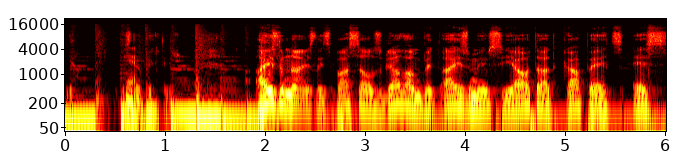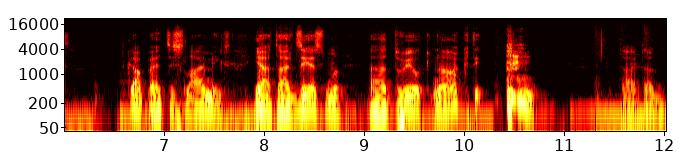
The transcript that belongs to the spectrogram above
Jā, es nepiekrītu. Aizrunājis līdz pasaules galam, bet aizmirsu jautāt, kāpēc es Kāpēc es laimīgs? Jā, tā ir dziesma, uh, tu vilki nakti. tā ir tāda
